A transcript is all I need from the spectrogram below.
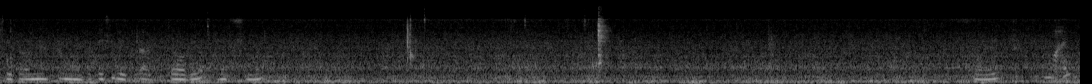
সে কারণে একটা মোটা কিছু দিতে রাখতে হবে সবসময় হোয়াইট লাইট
